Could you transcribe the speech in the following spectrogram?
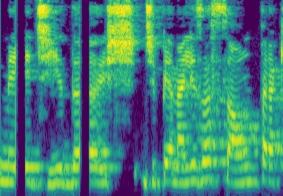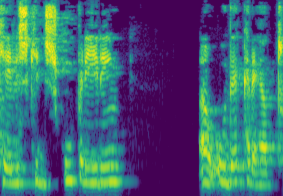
medidas de penalização para aqueles que descumprirem ah, o decreto.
